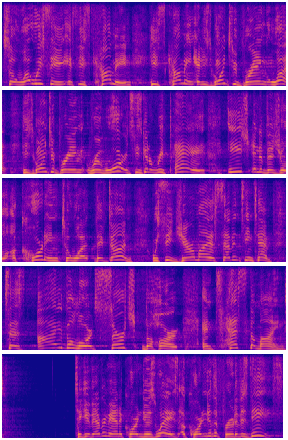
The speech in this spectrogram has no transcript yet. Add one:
So, what we see is he's coming, he's coming, and he's going to bring what? He's going to bring rewards. He's going to repay each individual according to what they've done. We see Jeremiah 17 10 says, I, the Lord, search the heart and test the mind to give every man according to his ways, according to the fruit of his deeds.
